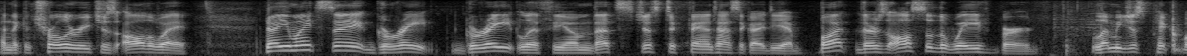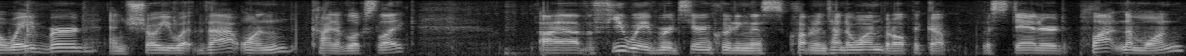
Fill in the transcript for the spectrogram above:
and the controller reaches all the way. Now you might say, great, great Lithium, that's just a fantastic idea, but there's also the Wavebird. Let me just pick up a Wavebird and show you what that one kind of looks like. I have a few Wavebirds here, including this Club Nintendo one, but I'll pick up the standard Platinum one.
